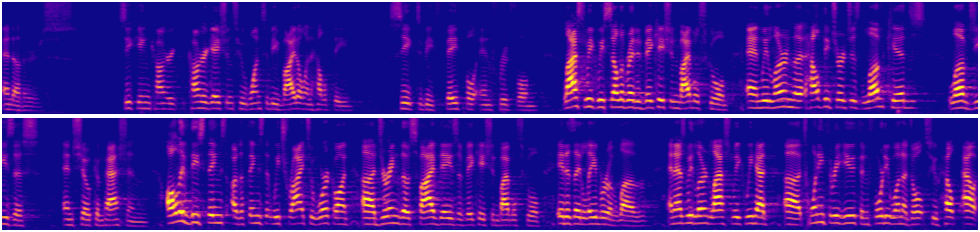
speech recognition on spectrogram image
and others seeking congreg- congregations who want to be vital and healthy, seek to be faithful and fruitful. Last week we celebrated Vacation Bible School, and we learned that healthy churches love kids, love Jesus, and show compassion. All of these things are the things that we try to work on uh, during those five days of Vacation Bible School. It is a labor of love. And as we learned last week, we had uh, 23 youth and 41 adults who helped out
